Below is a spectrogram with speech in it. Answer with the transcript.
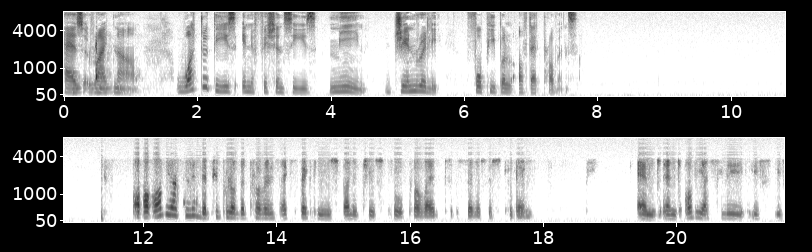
has mm-hmm. right now, what do these inefficiencies mean generally for people of that province? Obviously, the people of the province expect municipalities to provide services to them and and obviously if if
